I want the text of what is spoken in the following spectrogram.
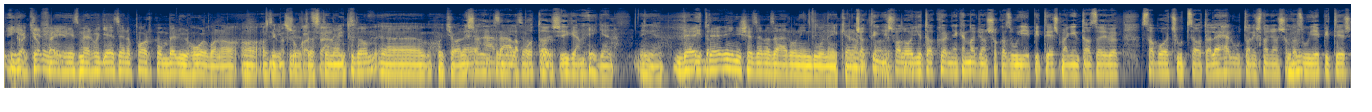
Igen, tényleg nehéz, mert hogy ezen a parkon belül hol van a, a, az igen, épület, azt én nem tudom, uh, hogyha És a ház állapota akkor... is, igen. Igen, igen. De, itt de én is ezen az áron indulnék el. Csak tény is valahogy itt a környéken nagyon sok az új építés, megint azzal jövök, Szabolcs utca, ott a Lehel úton is nagyon sok uh-huh. az mhm. új építés,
